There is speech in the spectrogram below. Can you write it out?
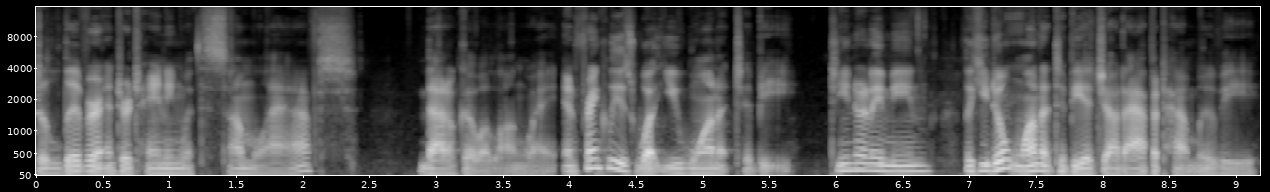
deliver entertaining with some laughs, that'll go a long way. And frankly, is what you want it to be. Do you know what I mean? Like, you don't want it to be a Judd Apatow movie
